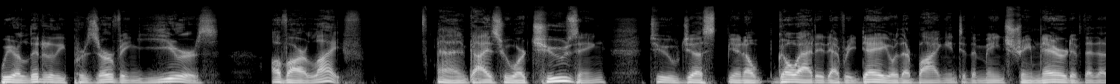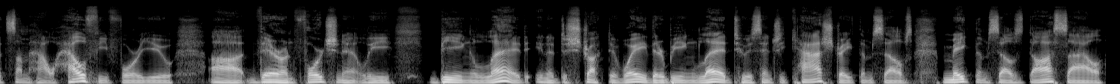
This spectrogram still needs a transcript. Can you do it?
We are literally preserving years of our life. And guys who are choosing to just you know go at it every day or they're buying into the mainstream narrative that that's somehow healthy for you uh, they're unfortunately being led in a destructive way. They're being led to essentially castrate themselves make themselves docile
